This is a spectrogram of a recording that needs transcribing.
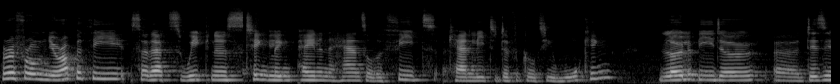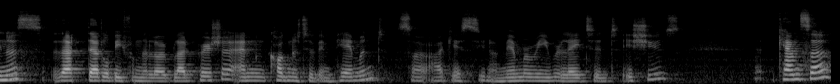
Peripheral neuropathy, so that's weakness, tingling, pain in the hands or the feet, can lead to difficulty walking. Low libido, uh, dizziness, that, that'll be from the low blood pressure, and cognitive impairment, so I guess, you know, memory related issues. Cancer,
